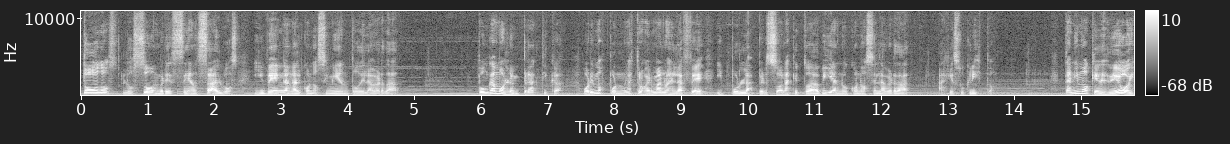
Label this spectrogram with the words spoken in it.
todos los hombres sean salvos y vengan al conocimiento de la verdad. Pongámoslo en práctica, oremos por nuestros hermanos en la fe y por las personas que todavía no conocen la verdad, a Jesucristo. Te animo a que desde hoy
